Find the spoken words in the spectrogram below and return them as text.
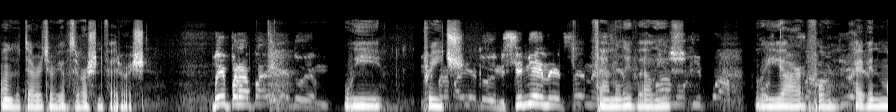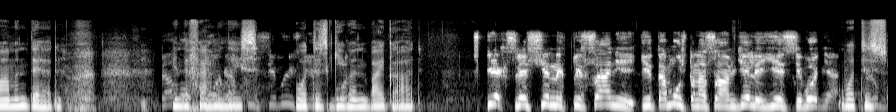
on the territory of the Russian Federation. We preach family values. We are for having mom and dad in the families, what is given by God. What is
